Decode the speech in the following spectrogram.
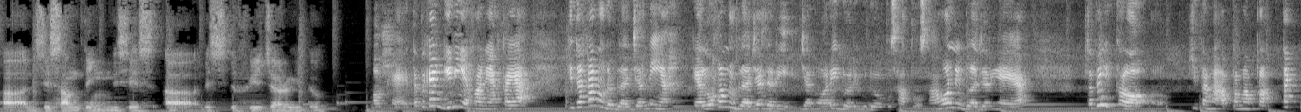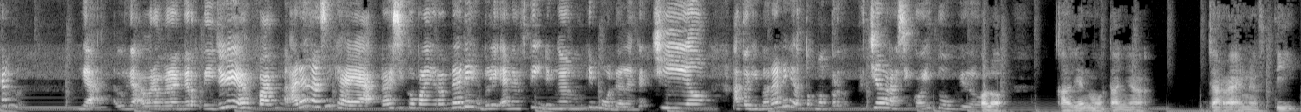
uh, this is something this is uh, this is the future gitu. Oke, tapi kan gini ya Van ya, kayak kita kan udah belajar nih ya, kayak lo kan udah belajar dari Januari 2021, setahun nih belajarnya ya. Tapi kalau kita nggak pernah praktek kan nggak nggak benar-benar ngerti juga ya Van. Ada nggak sih kayak resiko paling rendah deh beli NFT dengan mungkin modal yang kecil atau gimana deh untuk memperkecil resiko itu gitu? kalau kalian mau tanya cara NFT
